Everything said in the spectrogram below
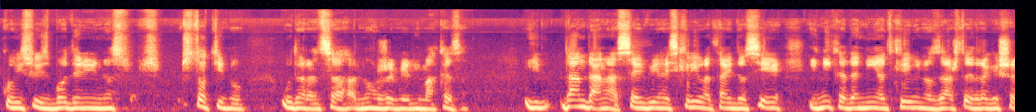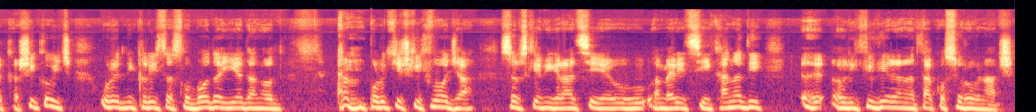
koji su izbodeni na stotinu udaraca nožem ili makazom. I dan danas Srbija iskriva taj dosije i nikada nije otkriveno zašto je Dragiša Kašiković, urednik lista Sloboda i jedan od političkih vođa srpske migracije u Americi i Kanadi E, likvidirana na tako surov način.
